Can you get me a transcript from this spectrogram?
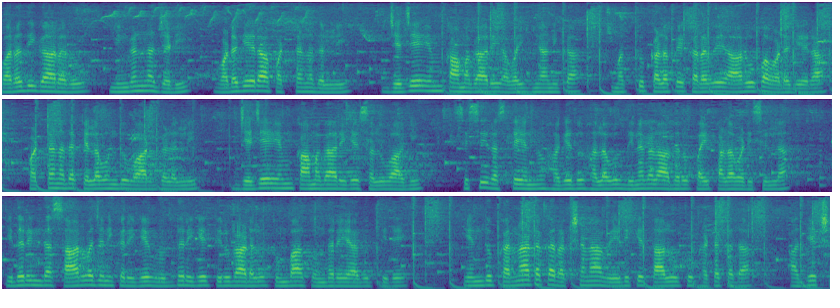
ವರದಿಗಾರರು ನಿಂಗಣ್ಣ ಜಡಿ, ವಡಗೇರಾ ಪಟ್ಟಣದಲ್ಲಿ ಜೆಜೆಎಂ ಕಾಮಗಾರಿ ಅವೈಜ್ಞಾನಿಕ ಮತ್ತು ಕಳಪೆ ಕರವೇ ಆರೋಪ ವಡಗೇರ ಪಟ್ಟಣದ ಕೆಲವೊಂದು ವಾರ್ಡ್ಗಳಲ್ಲಿ ಜೆಜೆಎಂ ಕಾಮಗಾರಿಗೆ ಸಲುವಾಗಿ ಸಿಸಿ ರಸ್ತೆಯನ್ನು ಹಗೆದು ಹಲವು ದಿನಗಳಾದರೂ ಪೈಪ್ ಅಳವಡಿಸಿಲ್ಲ. ಇದರಿಂದ ಸಾರ್ವಜನಿಕರಿಗೆ, ವೃದ್ಧರಿಗೆ ತಿರುಗಾಡಲು ತುಂಬ ತೊಂದರೆಯಾಗುತ್ತಿದೆ ಎಂದು ಕರ್ನಾಟಕ ರಕ್ಷಣಾ ವೇದಿಕೆ ತಾಲೂಕು ಘಟಕದ ಅಧ್ಯಕ್ಷ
